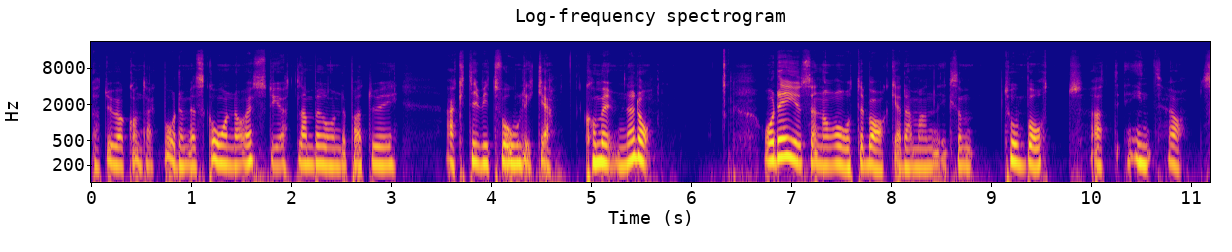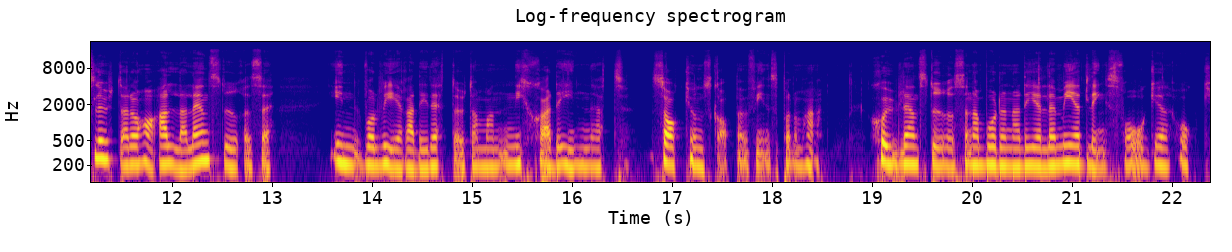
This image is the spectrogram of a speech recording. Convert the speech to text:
att du har kontakt både med Skåne och Östergötland beroende på att du är aktiv i två olika kommuner då. Och det är ju sedan några år tillbaka där man liksom tog bort att inte, ja, slutade ha alla länsstyrelser involverade i detta utan man nischade in att sakkunskapen finns på de här sju länsstyrelserna både när det gäller medlingsfrågor och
